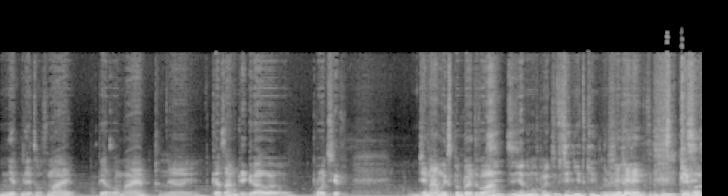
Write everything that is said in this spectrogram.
нет, не летом, в мае, 1 мая, э, Казанка играла против Динамо СПБ-2. Зи- Я думал против зенитки. Пилот.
